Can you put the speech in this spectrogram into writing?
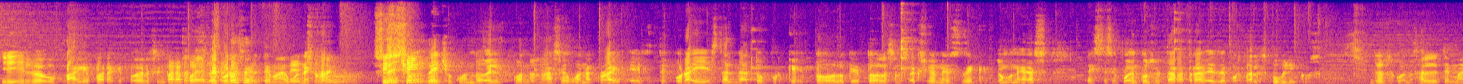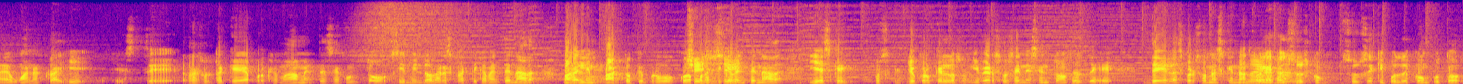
y luego pague para que puedas ¿Te acuerdas del tema de, WannaCry? Sí, de hecho, de hecho cuando el, cuando nace WannaCry, este, por ahí está el dato porque todo lo que todas las transacciones de criptomonedas este, se pueden consultar a través de portales públicos. Entonces, cuando sale el tema de WannaCry y este, resulta que aproximadamente se juntó 100 mil dólares, prácticamente nada. Para el impacto que provocó, prácticamente nada. Y es que pues, yo creo que los universos en ese entonces de, de las personas que no, actualizan sus, sus equipos de cómputo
